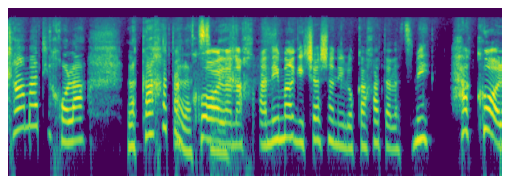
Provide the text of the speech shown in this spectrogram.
כמה את יכולה לקחת על עצמך. הכל, אני מרגישה שאני לוקחת על עצמי הכל.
